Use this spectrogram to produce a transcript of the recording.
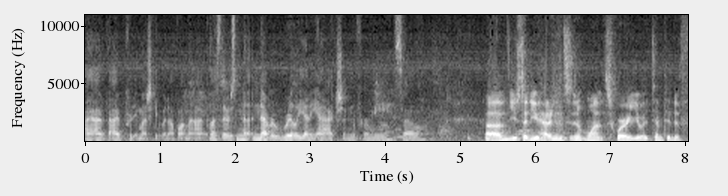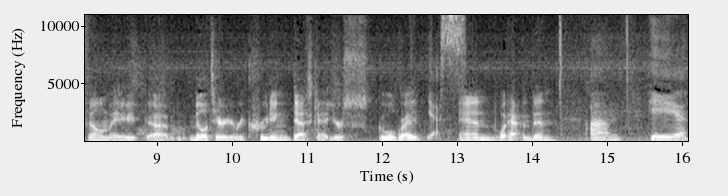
I, have I've pretty much given up on that. Plus, there's never really any action for me, so. Um, you said you had an incident once where you attempted to film a uh, military recruiting desk at your school, right? Yes. And what happened then? Um, he.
